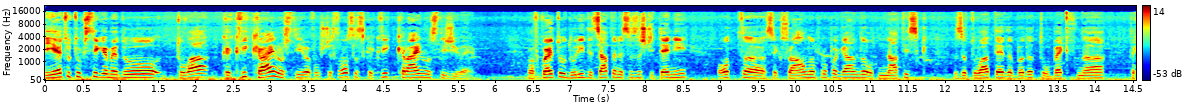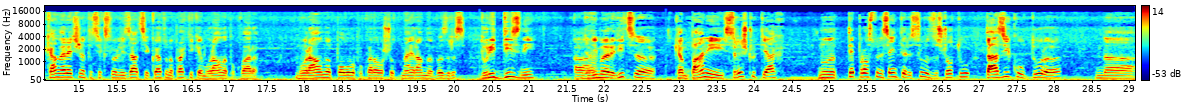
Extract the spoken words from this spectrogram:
И ето тук стигаме до това какви крайности в общество с какви крайности живеем. В което дори децата не са защитени от а, сексуална пропаганда, от натиск за това те да бъдат обект на така наречената сексуализация, която на практика е морална поквара. Морална полова поквара още от най-ранна възраст. Дори Дизни а, Да. има редица кампании срещу тях, но те просто не се интересуват, защото тази култура на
